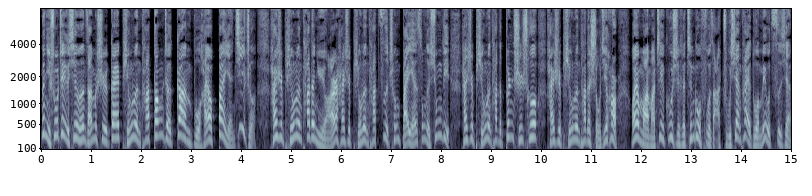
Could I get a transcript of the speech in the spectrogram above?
那你说这个新闻，咱们是该评论他当着干部还要扮演记者，还是评论他的女儿，还是评论他自称白岩松的兄弟，还是评论他的奔驰车，还是评论他的手机号？哎呀妈妈，这故事还真够复杂，主线太多，没有次线，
